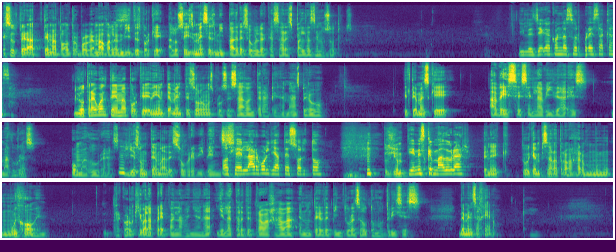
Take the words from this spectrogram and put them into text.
Eso será tema para otro programa, ojalá me invites, porque a los seis meses mi padre se vuelve a casar a espaldas de nosotros. Y les llega con la sorpresa a casa. Lo traigo al tema porque evidentemente eso lo hemos procesado en terapia y demás, pero el tema es que a veces en la vida es maduras o maduras y es un tema de sobrevivencia. O sea, el árbol ya te soltó. pues yo Tienes que madurar. tuve que empezar a trabajar muy, muy joven. Recuerdo que iba a la prepa en la mañana y en la tarde trabajaba en un taller de pinturas automotrices de mensajero.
